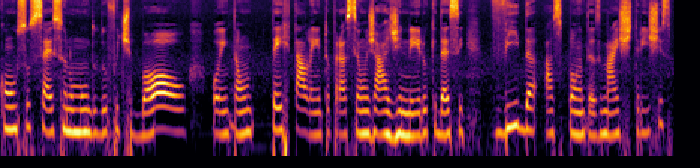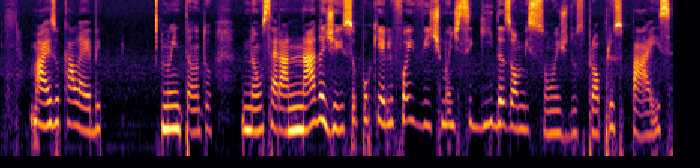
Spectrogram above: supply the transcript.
com o sucesso no mundo do futebol ou então ter talento para ser um jardineiro que desse vida às plantas mais tristes, mas o Caleb no entanto, não será nada disso porque ele foi vítima de seguidas omissões dos próprios pais,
